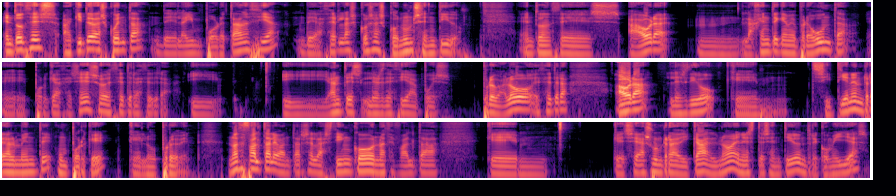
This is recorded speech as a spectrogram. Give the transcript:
Entonces aquí te das cuenta de la importancia de hacer las cosas con un sentido. Entonces ahora mm, la gente que me pregunta eh, por qué haces eso, etcétera, etcétera, y, y antes les decía pues pruébalo, etcétera, ahora les digo que mm, si tienen realmente un porqué, que lo prueben. No hace falta levantarse a las 5, no hace falta Mm, que, seas un radical, ¿no? En este sentido, entre comillas,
